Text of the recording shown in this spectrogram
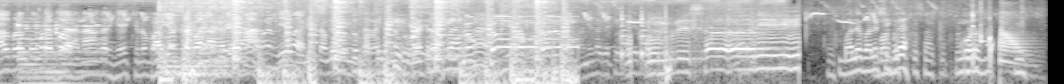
ಕಾಲ್ ಬಿಡಕ್ ಹೋಗ್ಬಿಡಪ್ಪ. ನಾ ಹಂಗಾರೆ ಹೇಳಿ ಚಲೋ ಬಾ. ಬಾಲೆ ಬಾಲೆ ಸಿಗ್ರೆ. ತೋರ್ ಸಂಬಳ ತೊಗೊಂಬಂದೇವ್ರಿ ಗಂಟಿ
